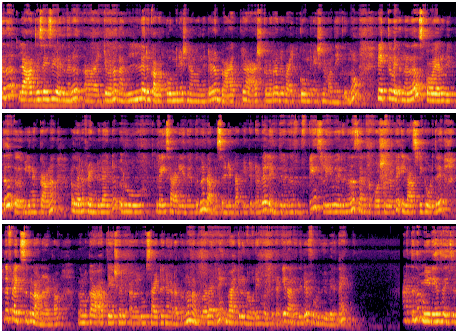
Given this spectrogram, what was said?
അടുത്തത് ലാർജ് സൈസിൽ വരുന്നൊരു ഐറ്റമാണ് നല്ലൊരു കളർ കോമ്പിനേഷനാണ് വന്നിട്ട് ബ്ലാക്ക് ആഷ് കളർ ഒരു വൈറ്റ് കോമ്പിനേഷൻ വന്നിരിക്കുന്നു. നെക്ക് വരുന്നത് സ്ക്വയർ വിത്ത് വീനക്കാണ് അതുപോലെ ഫ്രണ്ടിലായിട്ട് ഒരു ലേസ് ആഡ് ചെയ്തിരിക്കുന്നു ഡബിൾ സൈഡ് ടക്കിട്ടിട്ടുണ്ട് ലെങ്ത് വരുന്നത് ഫിഫ്റ്റി സ്ലീവ് വരുന്നത് സെൻട്രൽ പോർഷനിലോട്ട് ഇലാസ്റ്റിക് കൊടുത്ത് ഇത് ഫ്ലെക്സിബിൾ ആണ് കേട്ടോ. നമുക്ക് അത്യാവശ്യം ലൂസായിട്ട് തന്നെ കിടക്കുന്നു. അതുപോലെ തന്നെ ബാക്കിൽ ഡോറിയും കൊടുത്തിട്ടുണ്ട്. ഇതാണ് ഇതിന്റെ ഫുൾ വ്യൂ വരുന്നത് മീഡിയം സൈസിൽ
